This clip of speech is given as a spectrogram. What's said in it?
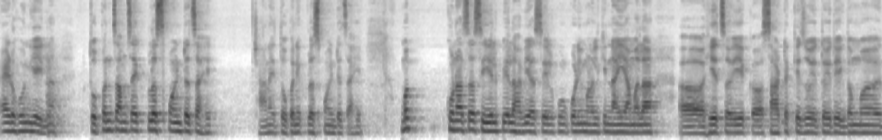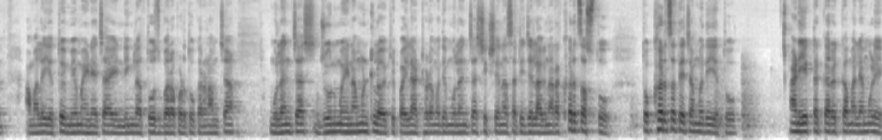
ॲड होऊन येईल ना तो पणचा आमचा एक प्लस पॉईंटच आहे. छान आहे तो पण एक प्लस पॉईंटच आहे. मग कुणाचं सी एल पी एल हवी असेल को कोणी म्हणाल की नाही आम्हाला हेच एक सहा टक्के जो येतो आहे तो एकदम आम्हाला येतो आहे मे महिन्याच्या एंडिंगला तोच बरा पडतो कारण आमच्या मुलांच्या जून महिना म्हटलं की पहिल्या आठवड्यामध्ये मुलांच्या शिक्षणासाठी जे लागणारा खर्च असतो तो खर्च त्याच्यामध्ये येतो. आणि एक टक्का रक्कम आल्यामुळे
